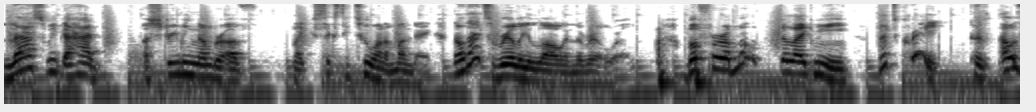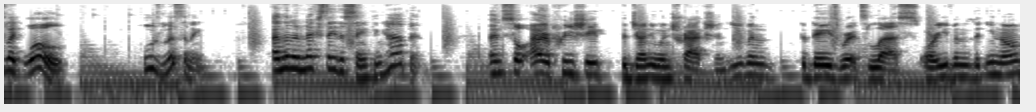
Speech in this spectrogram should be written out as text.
Last week I had a streaming number of like 62 on a Monday. Now that's really low in the real world. But for a motherfucker like me, that's great. Cause I was like, whoa, who's listening? And then the next day the same thing happened. And so I appreciate the genuine traction, even the days where it's less, or even the, you know,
